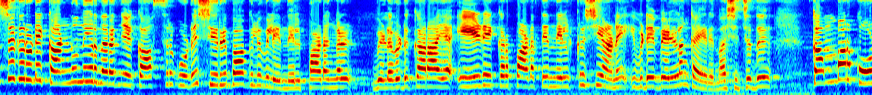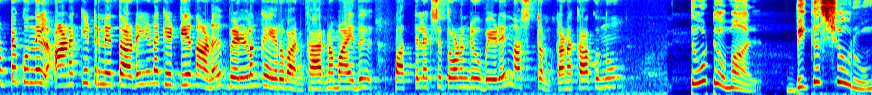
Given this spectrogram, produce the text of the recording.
കർഷകരുടെ കണ്ണുനീർ നിറഞ്ഞ് കാസർഗോഡ് ശിറിബാഗുലുവിലെ നെൽപ്പാടങ്ങൾ വിളവെടുക്കാറായ ഏഴ് ഏക്കർ പാടത്തെ നെൽകൃഷിയാണ് ഇവിടെ വെള്ളം കയറി നശിച്ചത് കമ്പാർ കോട്ടക്കുന്നിൽ അണക്കെട്ടിന് തടയിണ കെട്ടിയതാണ് വെള്ളം കയറുവാൻ കാരണമായത് പത്ത് ലക്ഷത്തോളം രൂപയുടെ നഷ്ടം കണക്കാക്കുന്നു Toto Mall biggest showroom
